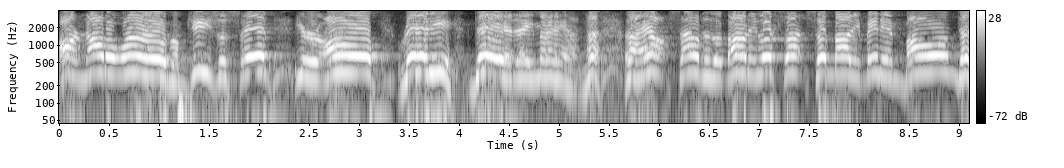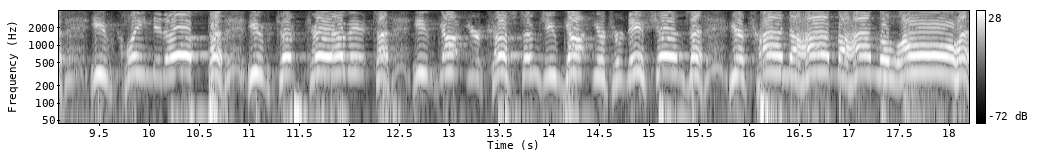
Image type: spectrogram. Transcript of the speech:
are not aware of them. Jesus said, You're all ready dead. Amen. The outside of the body looks like somebody been embalmed. You've cleaned it up. You've took care of it. You've got your customs. You've got your traditions. You're trying to hide behind the law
